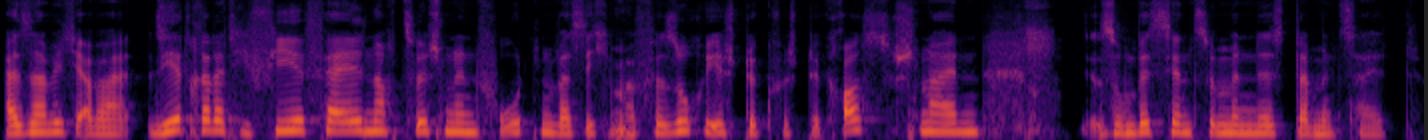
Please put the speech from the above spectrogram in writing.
Also habe ich aber, sie hat relativ viel Fell noch zwischen den Pfoten, was ich immer versuche, ihr Stück für Stück rauszuschneiden. So ein bisschen zumindest, damit es halt,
